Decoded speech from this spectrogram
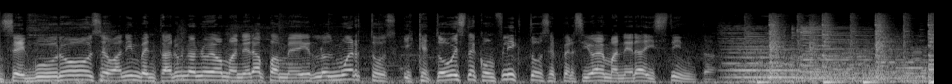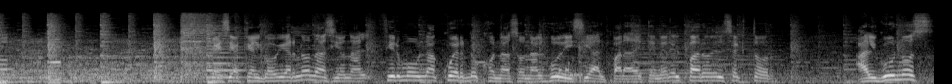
seguro se van a inventar una nueva manera para medir los muertos y que todo este conflicto se perciba de manera distinta. Pese a que el gobierno nacional firmó un acuerdo con Nacional Judicial para detener el paro del sector, algunos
